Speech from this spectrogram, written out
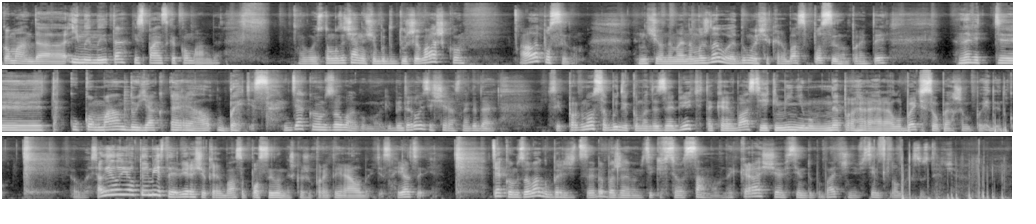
Команда іменита, іспанська команда. Ось, тому, звичайно, що буде дуже важко, але по силам. Нічого немає неможливого. Я думаю, що Карабас по силам пройти навіть е, таку команду, як Реал Бетіс. Дякую вам за увагу, мої любі друзі. Ще раз нагадаю. Свій прогноз обидві команди заб'ють, та Кривбас, як мінімум, не програє Реалу Бетісу у першому поєдинку. Ось. Але я, я оптиміст, я вірю, що Кривбасу по силам, я ж кажу, пройти Реал Бетіс. Я це вірю. Дякую за увагу, бережіть себе, бажаю вам тільки всього самого найкращого. Всім до побачення, всім до нових зустрічей.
